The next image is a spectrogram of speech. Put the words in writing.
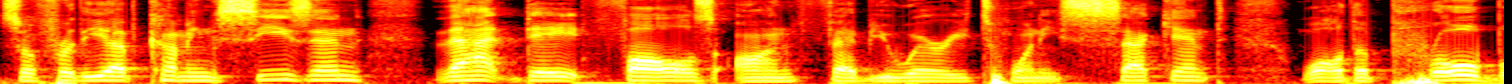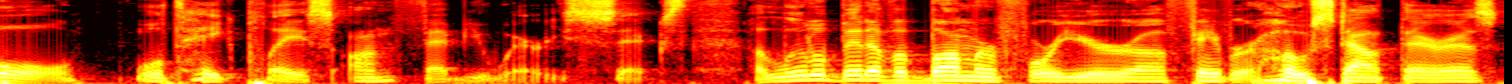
So for the upcoming season, that date falls on February 22nd, while the Pro Bowl will take place on February 6th. A little bit of a bummer for your uh, favorite host out there, as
